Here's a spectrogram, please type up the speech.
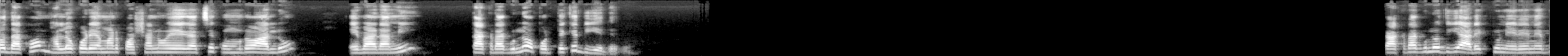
তো দেখো, ভালো করে আমার কষানো হয়ে গেছে কুমড়ো, আলু। এবার আমি কাঁকড়াগুলো ওপর থেকে দিয়ে দেব। কাঁকড়াগুলো দিয়ে আরেকটু নেড়ে নেব।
